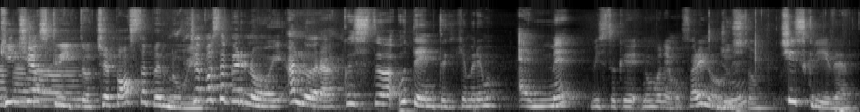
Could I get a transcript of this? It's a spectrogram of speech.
chi ci ha scritto? C'è posta per noi. C'è posta per noi. Allora, questo utente che chiameremo M, visto che non vogliamo fare nomi, Giusto. ci scrive:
